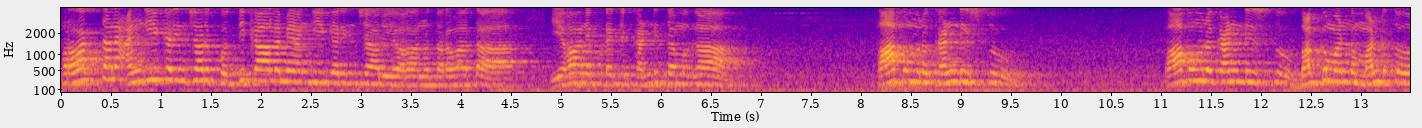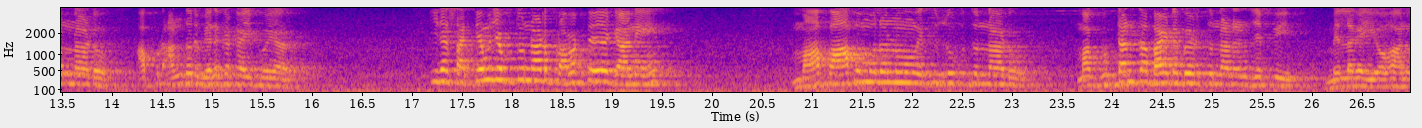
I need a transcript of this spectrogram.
ప్రవక్తను అంగీకరించారు కొద్ది కాలమే అంగీకరించారు యోహాను. తర్వాత యోహాను ఎప్పుడైతే ఖండితముగా పాపమును ఖండిస్తూ పాపమును ఖండిస్తూ బగ్గుమండు మండుతూ ఉన్నాడు అప్పుడు అందరూ వెనుకకు అయిపోయారు. ఈయన సత్యం చెబుతున్నాడు ప్రవక్తయే కానీ మా పాపములను ఎత్తి చూపుతున్నాడు మా గుట్టంతా బయట పెడుతున్నాడని చెప్పి మెల్లగా యోహాను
